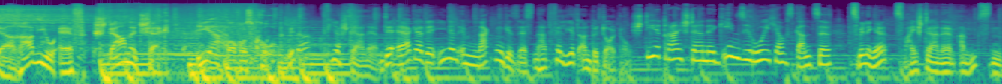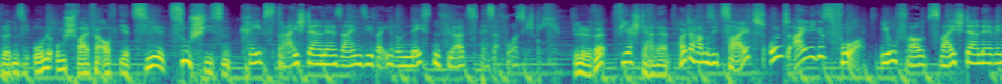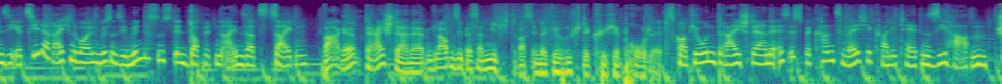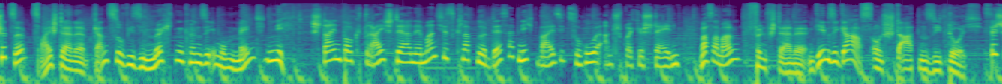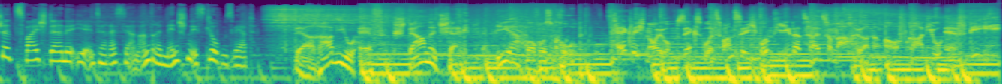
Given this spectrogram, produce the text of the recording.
Der Radio F Sternecheck. Ihr Horoskop. Widder, vier Sterne. Der Ärger, der Ihnen im Nacken gesessen hat, verliert an Bedeutung. Stier drei Sterne, gehen Sie ruhig aufs Ganze. Zwillinge, zwei Sterne. Am liebsten würden Sie ohne Umschweife auf Ihr Ziel zuschießen. Krebs drei Sterne, seien Sie bei Ihrem nächsten Flirts besser vorsichtig. Löwe, vier Sterne. Heute haben Sie Zeit und einiges vor. Jungfrau zwei Sterne, wenn Sie Ihr Ziel erreichen wollen, müssen Sie mindestens den doppelten Einsatz zeigen. Waage, drei Sterne. Glauben Sie besser nicht, was in der Gerüchteküche brodelt. Skorpion drei Sterne, es ist bekannt, welche Qualitäten Sie haben. Schütze, zwei Sterne. Ganz so wie Sie möchten, können Sie im Moment nicht. Steinbock drei Sterne, manches klappt nur deshalb nicht, weil Sie zu hohe Ansprüche stellen. Wassermann, fünf Sterne. Geben Sie Gas und starten Sie durch. Fische zwei Sterne, Ihr Interesse an anderen Menschen ist lobenswert. Der Radio F Sternecheck. Ihr Horoskop. Täglich neu um 6.20 Uhr und jederzeit zum Nachhören auf radiof.de.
